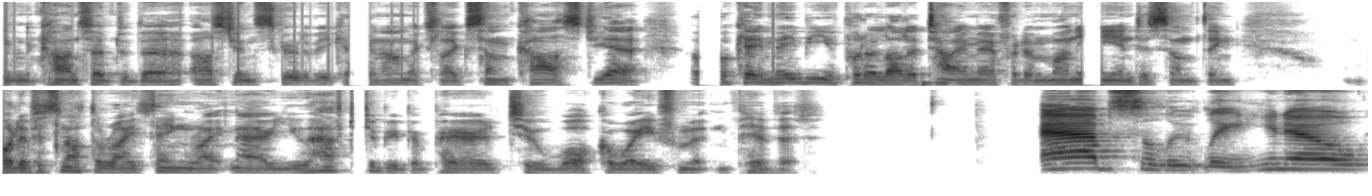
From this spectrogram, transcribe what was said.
even the concept of the Austrian School of Economics, like sunk cost. Yeah, okay, maybe you put a lot of time, effort, and money into something, but if it's not the right thing right now, you have to be prepared to walk away from it and pivot. Absolutely. You know,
